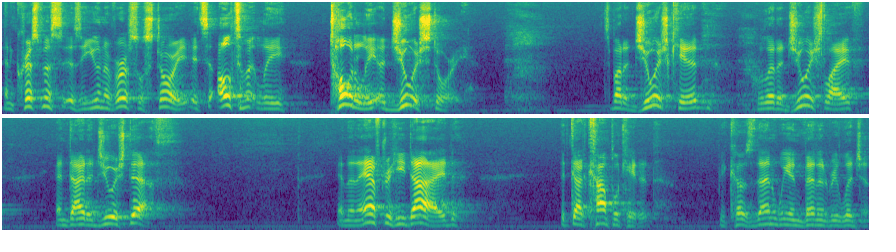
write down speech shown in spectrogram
And Christmas is a universal story. It's ultimately, totally a Jewish story. It's about a Jewish kid who led a Jewish life and died a Jewish death. And then after he died, it got complicated because then we invented religion,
